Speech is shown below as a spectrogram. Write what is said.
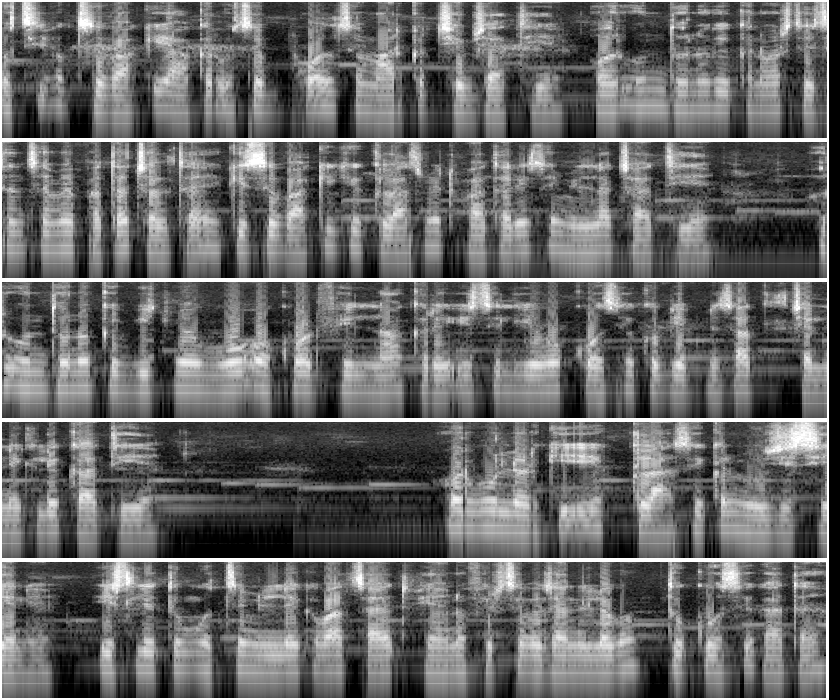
उसी वक्त सिवाकी आकर उसे बॉल से मारकर छिप जाती है और उन दोनों के कन्वर्सेशन से हमें पता चलता है कि सिवाकी के क्लासमेट वातारी से मिलना चाहती है। और उन दोनों के बीच में वो ऑकवर्ड फील ना करे, इसलिए वो कोसे को भी अपने साथ चलने के लिए कहती है। और वो लड़की एक क्लासिकल म्यूजिशियन है, इसलिए तुम उससे मिलने के बाद शायद पियानो फिर से बजाने लगो। तो कोसे कहता है,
